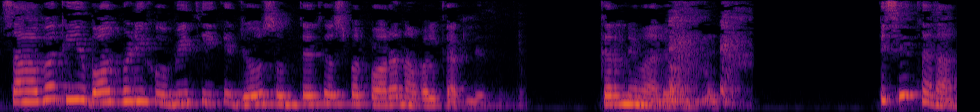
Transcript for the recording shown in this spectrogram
صحابہ کی یہ بہت بڑی خوبی تھی کہ جو سنتے تھے اس پر فوراً عمل کر لیتے تھے، کرنے والے ہوتے تھے۔ اسی طرح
